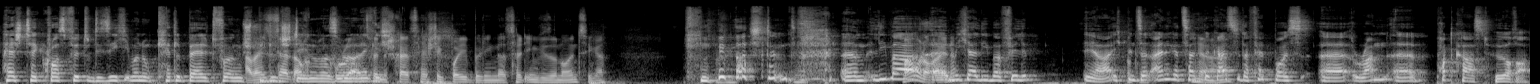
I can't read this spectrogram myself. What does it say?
Hashtag CrossFit und die sehe ich immer nur im Kettlebelt vor einem Spiegel halt stehen oder so. Als wenn du schreibst Hashtag Bodybuilding, das ist halt irgendwie so 90er. ja, stimmt. Ähm, lieber äh, Micha, lieber Philipp, ja, ich bin okay. seit einiger Zeit ja. begeisterter Fatboys äh, Run äh, Podcast-Hörer.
